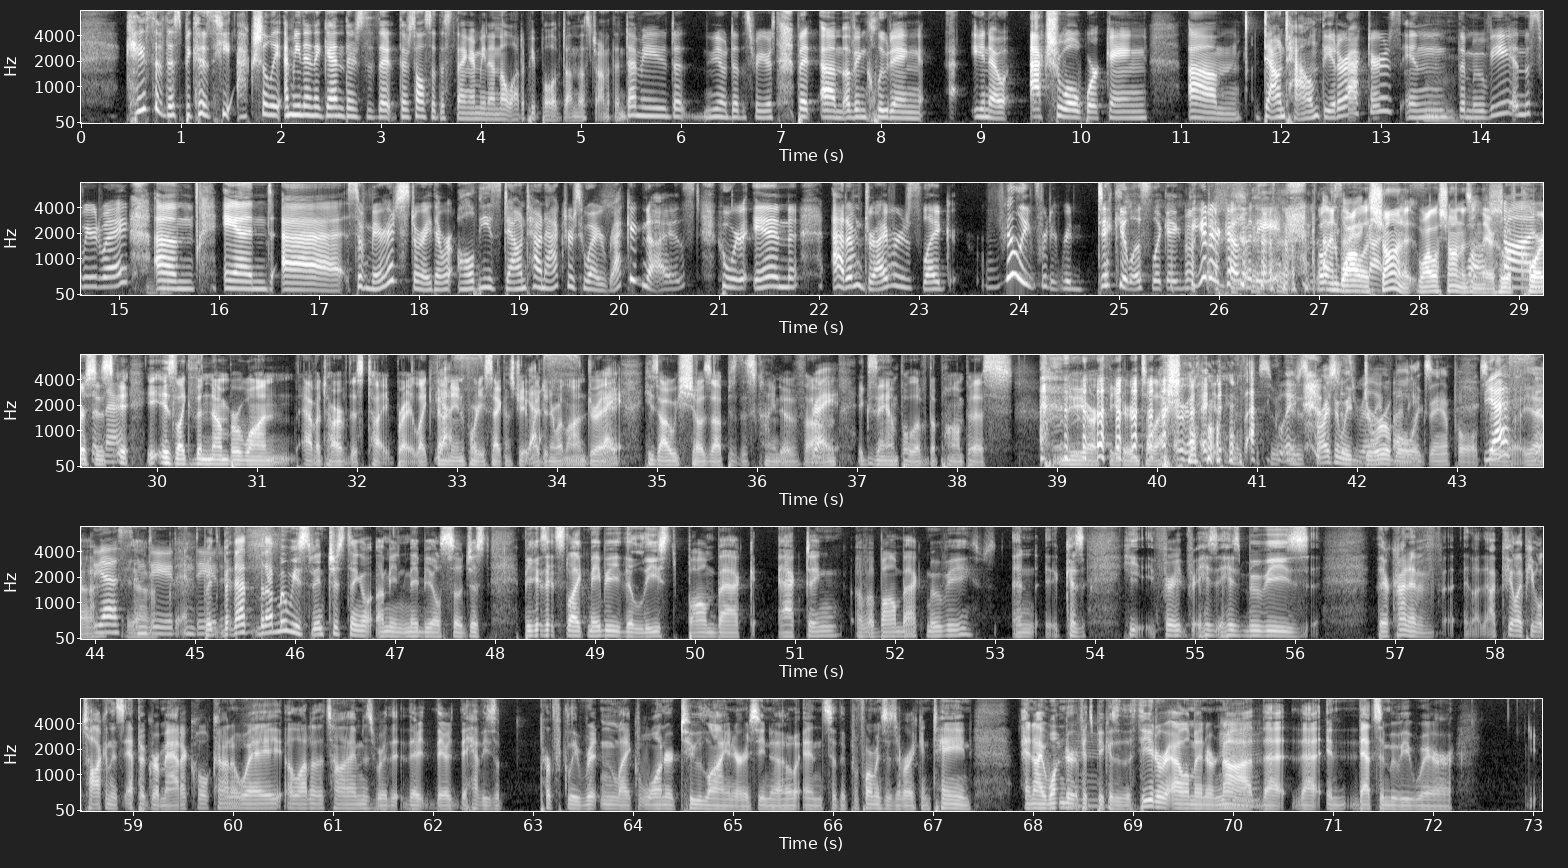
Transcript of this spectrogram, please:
case of this because he actually, I mean, and again, there's the, there's also this thing. I mean, and a lot of people have done this. Jonathan Demme did, you know, did this for years, but um, of including, you know, actual working um, downtown theater actors in mm. the movie in this weird way. Mm-hmm. Um, and uh, so, Marriage Story, there were all these downtown actors who I recognized who were in Adam Driver's like really pretty ridiculous looking theater company. well, and sorry, Wallace Shawn, Wallace Shawn is Wallace in there, who of course is is like the number one avatar of this type, right? Like Vanya yes. in 42nd Street yes. My Dinner with Andre. Right. He's always shows up as this kind of um, right. example of the pompous New York theater intellectual. right, exactly. It's a surprisingly really durable funny. example. Too. Yes, yeah, yes, yeah. indeed, indeed. But, but that but that movie is interesting. I mean, maybe also just because it's like maybe the least Baumbach acting of a Baumbach movie, and because he for, for his his movies they're kind of I feel like people talk in this epigrammatical kind of way a lot of the times where they they they have these perfectly written like one or two liners, you know, and so the performances are very contained. And I wonder mm. if it's mm. because of the theater element or not mm. that that and that's a movie where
